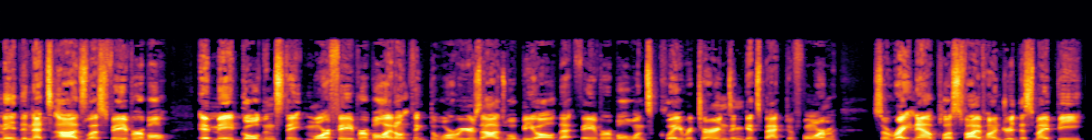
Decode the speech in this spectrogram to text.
made the Nets odds less favorable. It made Golden State more favorable. I don't think the Warriors odds will be all that favorable once Clay returns and gets back to form. So right now, plus 500, this might be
